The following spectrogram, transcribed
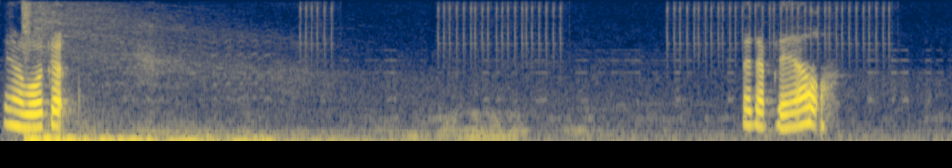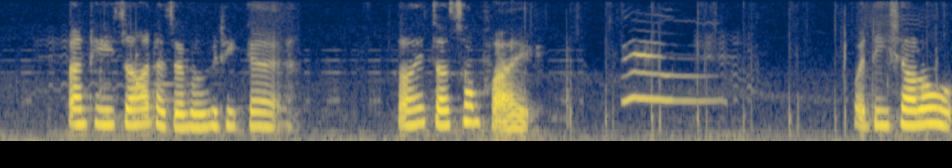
เนี่ยบอสกัระดับแล้ว บางทีจอร์ดอาจจะรู้วิธีแก้ ก็ให้จอร์ดซ่อมไฟสวัสดีชาวโลก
